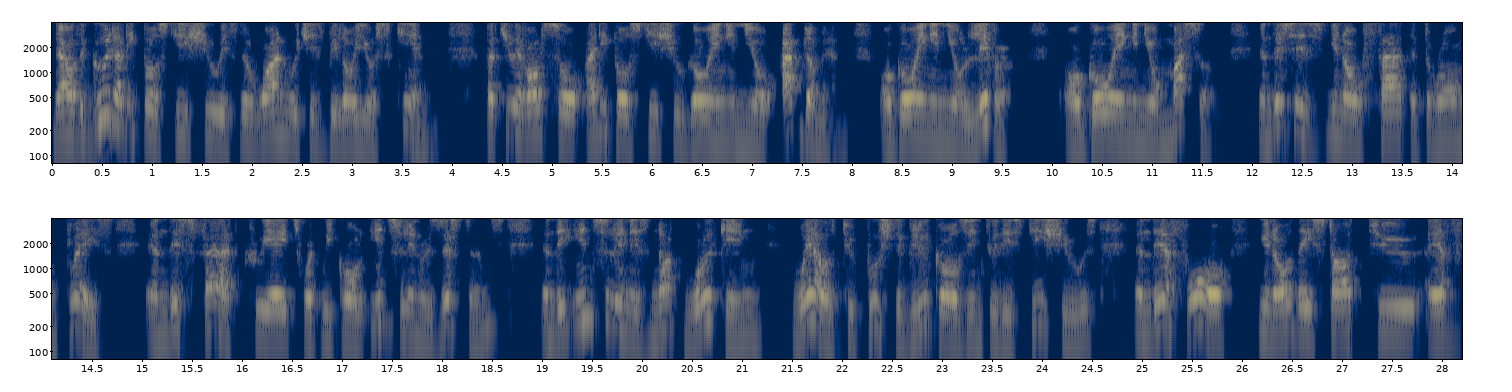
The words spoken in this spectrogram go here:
Now, the good adipose tissue is the one which is below your skin, but you have also adipose tissue going in your abdomen or going in your liver or going in your muscle and this is, you know, fat at the wrong place. And this fat creates what we call insulin resistance. And the insulin is not working well to push the glucose into these tissues. And therefore, you know, they start to have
